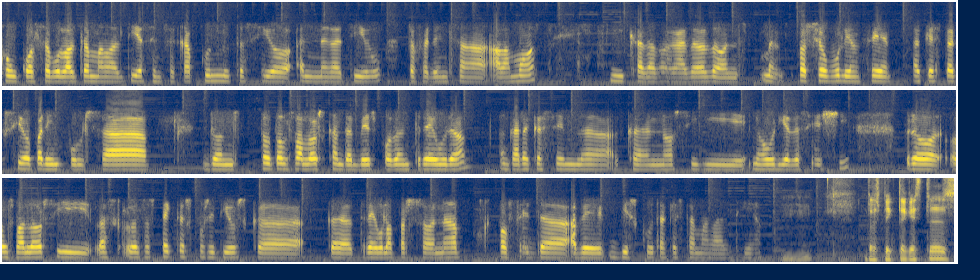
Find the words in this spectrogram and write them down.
com qualsevol altra malaltia sense cap connotació en negatiu referent a, a la mort i cada vegada, doncs, bueno, per això volíem fer aquesta acció per impulsar doncs, tots els valors que també es poden treure, encara que sembla que no, sigui, no hauria de ser així, però els valors i les, els aspectes positius que, que treu la persona pel fet d'haver viscut aquesta malaltia. Mm -hmm. Respecte a aquestes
